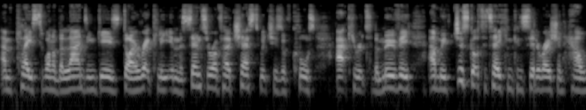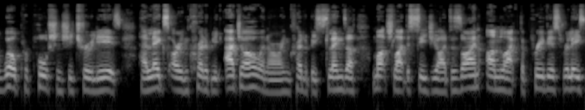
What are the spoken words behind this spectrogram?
and placed one of the landing gears directly in the center of her chest, which is of course accurate to the movie. And we've just got to take in consideration how well proportioned she truly is. Her legs are incredibly agile and are incredibly slender, much like the CGI design, unlike the previous release.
